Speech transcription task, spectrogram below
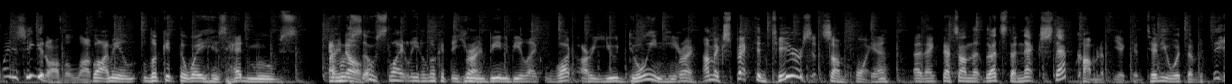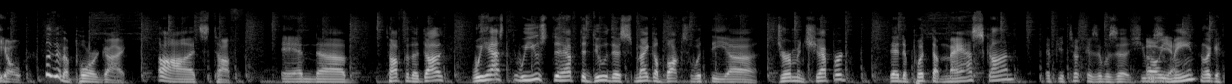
Why does he get all the love? Well, I mean, look at the way his head moves I ever know. so slightly to look at the human Right. being and be like, "What are you doing here?" Right. I'm expecting tears at some point. Yeah. I think that's on the that's the next step coming if you continue with the video. Look at the poor guy. Oh, it's tough. And uh tough for the dog. We has we used to have to do this mega bucks with the uh German Shepherd. They had to put the mask on if you took because it was a she was Oh, yeah. mean. Look at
